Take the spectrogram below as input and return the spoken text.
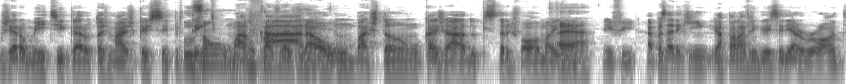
geralmente garotas mágicas sempre tem, Usam tipo, uma um vara ou um bastão, um cajado que se transforma É. e, enfim. Apesar de que a palavra em inglês seria rod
